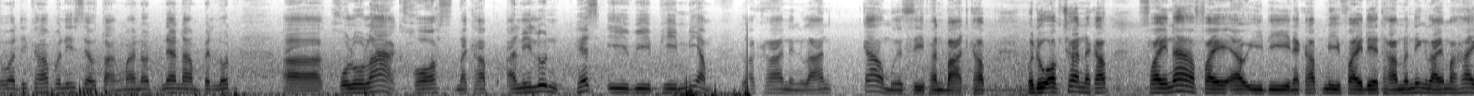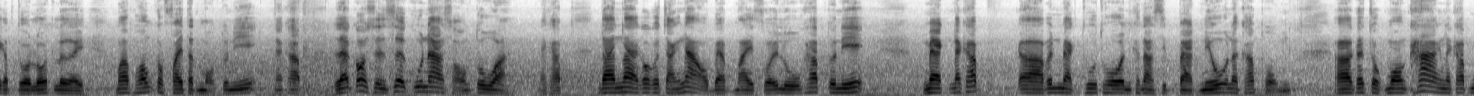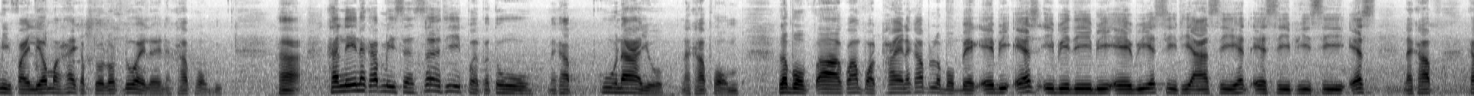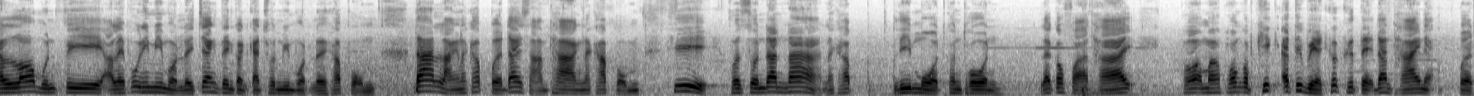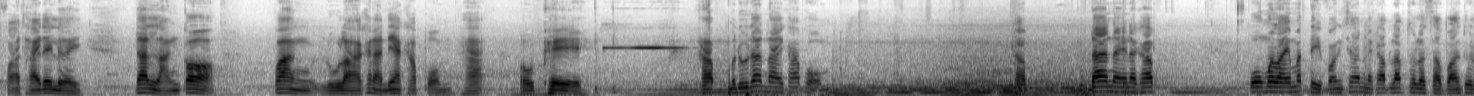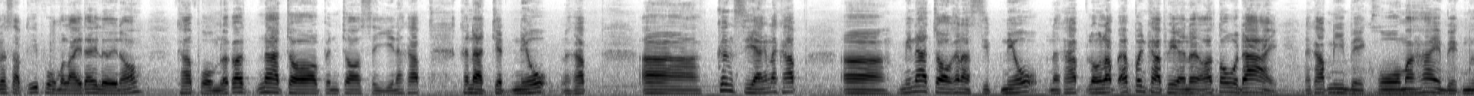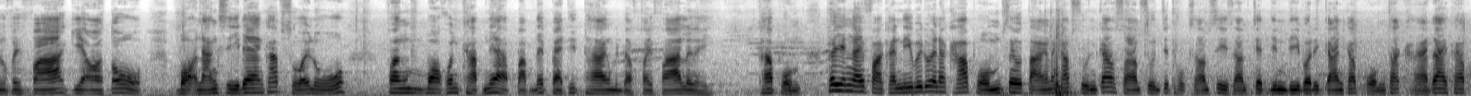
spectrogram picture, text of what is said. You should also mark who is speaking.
Speaker 1: สวัสดีครับ วันนี้เซลล์ต่างมานแนะนำเป็นรถโคโรล่าคอสนะครับ อันนี้รุ่น HEV Premium ราคา1ล้าน94,000 บาทครับ มาดูออปชันนะครับ ไฟหน้าไฟ LED นะครับ มีไฟ Daytime Running Light มาให้กับตัวรถเลย มาพร้อมกับไฟตัดหมอกตัวนี้นะครับ แล้วก็เซ็นเซอร์คู่หน้า 2 ตัวนะครับ ด้านหน้าก็กระจังหน้าออกแบบใหม่สวยหรูครับตัวนี้แม็กนะครับ เป็นแม็กทูโทนขนาด 18 นิ้วนะครับผมกระจกมองข้างนะครับมีไฟเลี้ยวมาให้กับตัวรถด้วยเลยนะครับผมคันนี้นะครับมีเซ็นเซอร์ที่เปิดประตูนะครับคู่หน้าอยู่นะครับผมระบบความปลอดภัยนะครับระบบเบรก ABS EBD BA VSC TRC HAC PCS นะครับการล้อหมุนฟรีอะไรพวกนี้มีหมดเลยแจ้งเตือนก่อนการชนมีหมดเลยครับผมด้านหลังนะครับเปิดได้ 3 ทางนะครับผมที่คอนโซลด้านหน้านะครับรีโมทคอนโทรล แล้วก็ฝาท้ายพอมาพร้อมกับคลิก Activate ก็คือเตะด้านท้ายเนี่ยเปิดฝาท้ายได้เลย ด้านหลังก็กว้างหรูหราขนาดนี้ครับผมฮะโอเคครับมาดูด้านในครับผมครับ ด้านในนะครับ พวงมาลัยมัลติฟังก์ชันนะครับ รับโทรศัพท์วางโทรศัพท์ที่พวงมาลัยได้เลยเนาะครับผมแล้วก็หน้าจอเป็นจอสีนะครับ ขนาด 7 นิ้วนะครับเครื่องเสียงนะครับ มีหน้าจอขนาด 10 นิ้วนะครับรองรับ Apple CarPlay Android Auto ได้นะครับมีเบรกโคมาให้เบรกมือไฟฟ้าเกียร์ออโต้เบาะหนังสีแดงครับ สวยหรูฟังเบาะคนขับเนี่ยปรับได้ 8 ทิศทางเป็นแบบไฟฟ้าเลยครับผม ถ้ายังไงฝากคันนี้ไว้ด้วยนะครับผมเซลล์ต่างนะครับ 0930763437 ยินดีบริการครับผมทักหาได้ครับ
